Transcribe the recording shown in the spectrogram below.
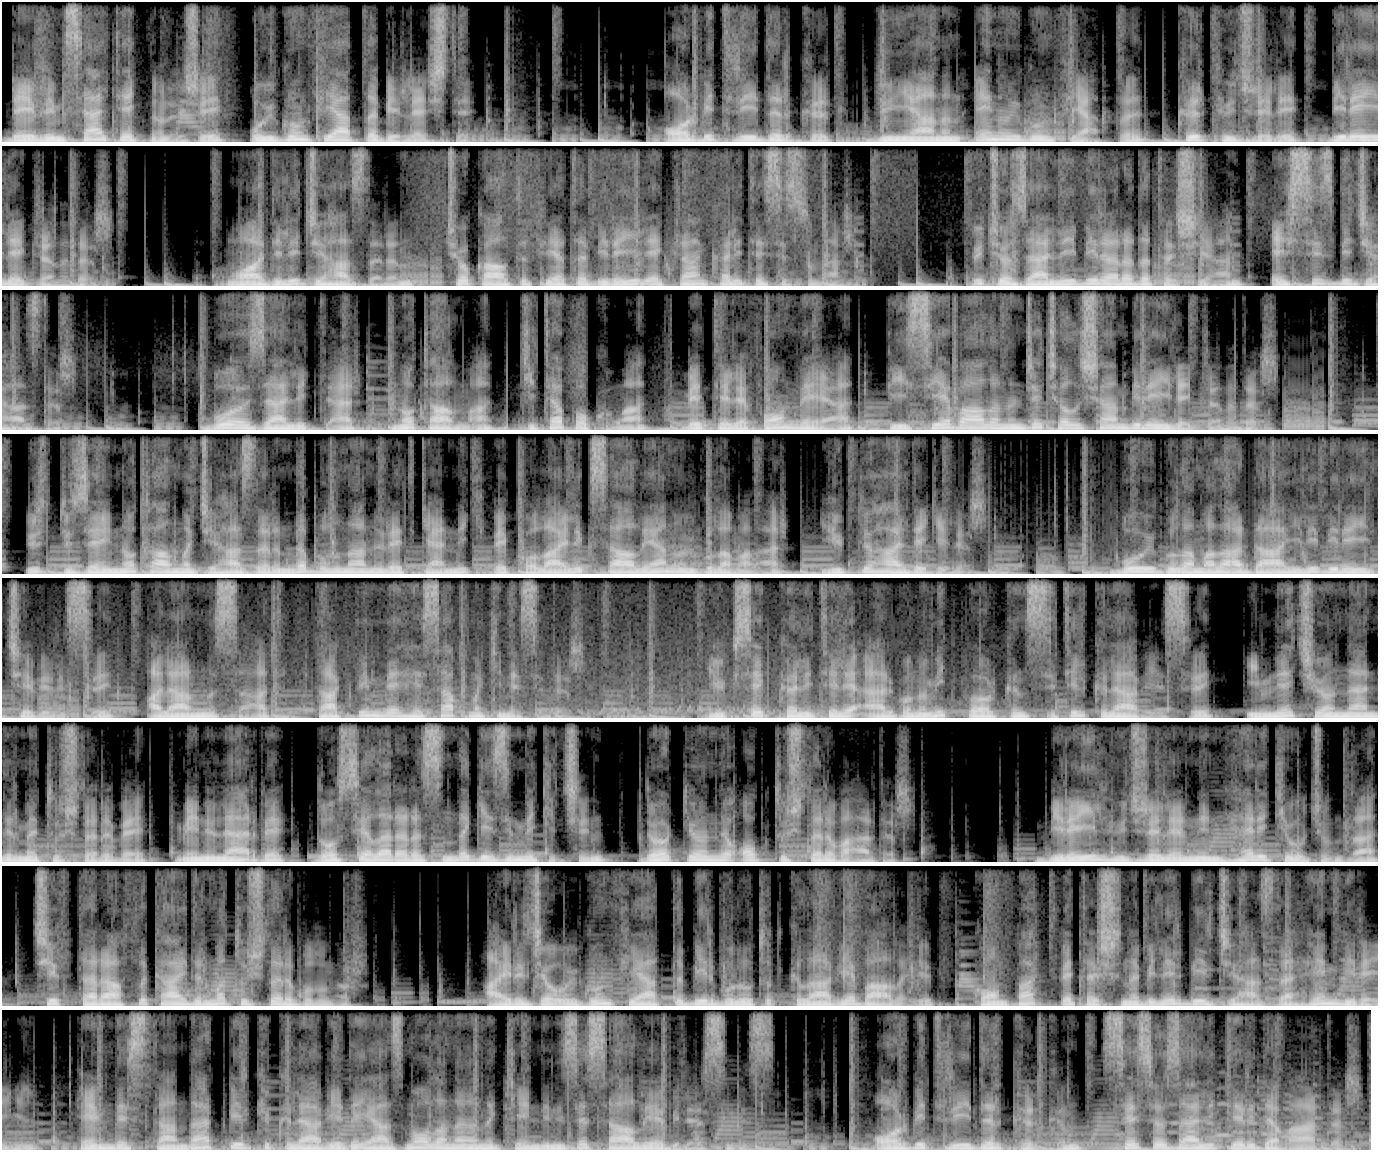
Devrimsel teknoloji, uygun fiyatla birleşti. Orbit Reader 40, dünyanın en uygun fiyatlı, 40 hücreli, bireyil ekranıdır. Muadili cihazların, çok altı fiyata bireyil ekran kalitesi sunar. Üç özelliği bir arada taşıyan, eşsiz bir cihazdır. Bu özellikler, not alma, kitap okuma ve telefon veya PC'ye bağlanınca çalışan bireyil ekranıdır. Üst düzey not alma cihazlarında bulunan üretkenlik ve kolaylık sağlayan uygulamalar, yüklü halde gelir. Bu uygulamalar dahili bireyil çevirisi, alarmlı saat, takvim ve hesap makinesidir. Yüksek kaliteli ergonomik Perkins stil klavyesi, imleç yönlendirme tuşları ve menüler ve dosyalar arasında gezinmek için dört yönlü ok tuşları vardır. Bireyil hücrelerinin her iki ucunda çift taraflı kaydırma tuşları bulunur. Ayrıca uygun fiyatlı bir Bluetooth klavye bağlayıp, kompakt ve taşınabilir bir cihazda hem bireyil, hem de standart bir Q klavyede yazma olanağını kendinize sağlayabilirsiniz. Orbit Reader 40'ın ses özellikleri de vardır.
